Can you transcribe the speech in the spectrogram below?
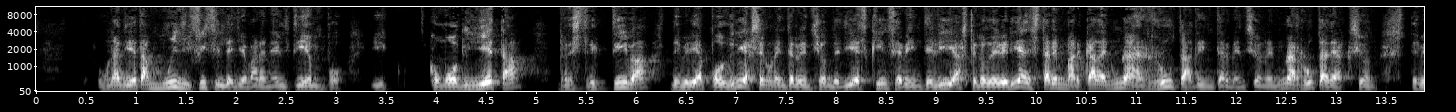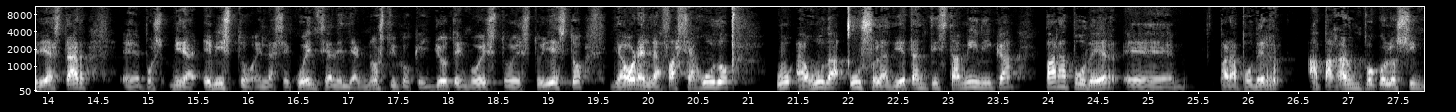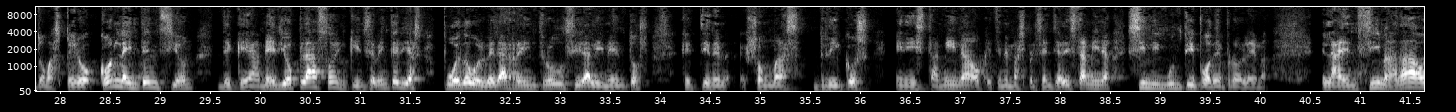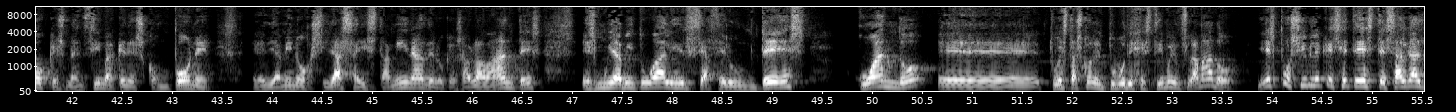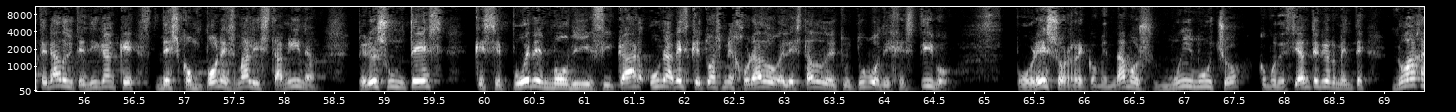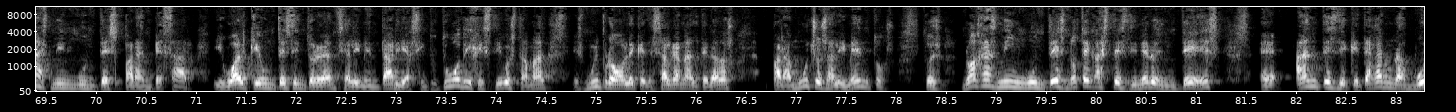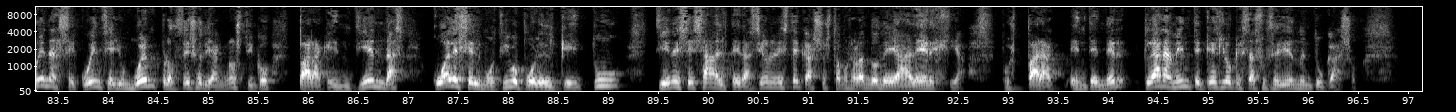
una dieta muy difícil de llevar en el tiempo y como dieta restrictiva, debería, podría ser una intervención de 10, 15, 20 días, pero debería estar enmarcada en una ruta de intervención, en una ruta de acción. Debería estar, eh, pues mira, he visto en la secuencia del diagnóstico que yo tengo esto, esto y esto, y ahora en la fase agudo, aguda uso la dieta antihistamínica para poder, eh, para poder apagar un poco los síntomas, pero con la intención de que a medio plazo, en 15-20 días, puedo volver a reintroducir alimentos que tienen, son más ricos en histamina o que tienen más presencia de histamina sin ningún tipo de problema. La enzima DAO, que es una enzima que descompone eh, diaminoxidasa e histamina, de lo que os hablaba antes, es muy habitual irse a hacer un test cuando eh, tú estás con el tubo digestivo inflamado. Y es posible que ese test te salga alterado y te digan que descompones mal histamina, pero es un test que se puede modificar una vez que tú has mejorado el estado de tu tubo digestivo. Por eso recomendamos muy mucho, como decía anteriormente, no hagas ningún test para empezar. Igual que un test de intolerancia alimentaria, si tu tubo digestivo está mal, es muy probable que te salgan alterados para muchos alimentos. Entonces, no hagas ningún test, no te gastes dinero en test eh, antes de que te hagan una buena secuencia y un buen proceso diagnóstico para que entiendas cuál es el motivo por el que tú tienes esa alteración. En este caso estamos hablando de alergia, pues para entender claramente qué es lo que está sucediendo en tu caso.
